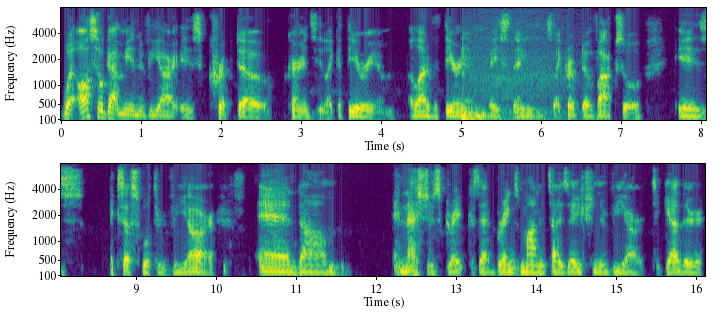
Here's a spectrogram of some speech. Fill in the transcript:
what also got me into VR is cryptocurrency, like Ethereum. A lot of Ethereum based things like crypto voxel is accessible through VR. And um and that's just great because that brings monetization and VR together.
